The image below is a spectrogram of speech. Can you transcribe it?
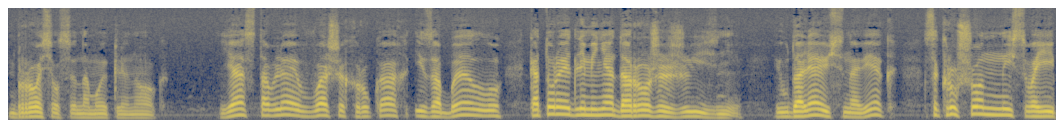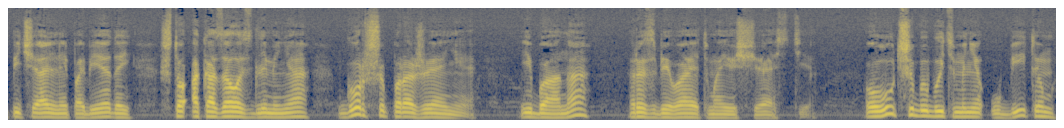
бросился на мой клинок. Я оставляю в ваших руках Изабеллу, которая для меня дороже жизни, и удаляюсь навек, сокрушенный своей печальной победой, что оказалось для меня горше поражения, ибо она разбивает мое счастье. О, лучше бы быть мне убитым,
